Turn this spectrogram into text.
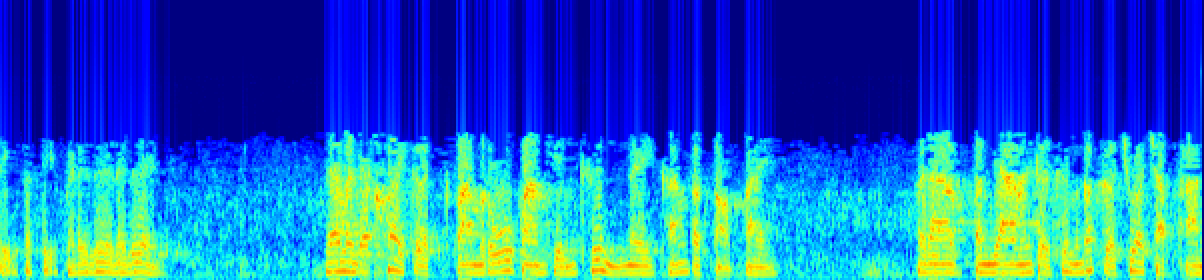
ติสติไปเรื่อยๆเรื่อยๆแล้วมันจะค่อยเกิดความรู้ความเห็นขึ้นในครั้งต่อๆไป เวลาปัญญามันเกิดขึ้นมันก็เกิดชั่วฉับพลัน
